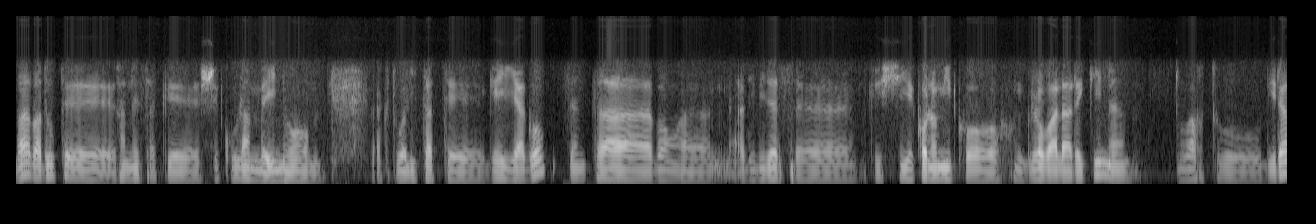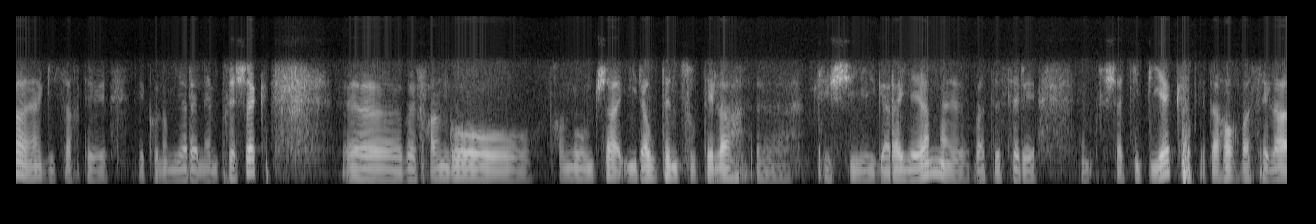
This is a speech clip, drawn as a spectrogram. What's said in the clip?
Ba, badute ganezake sekulan behino aktualitate gehiago. Zenta, bon, uh, adibidez, uh, krisi ekonomiko globalarekin, uh, dira, eh, gizarte ekonomiaren enpresek. Uh, frango frango untsa irauten zutela uh, krisi garaiean, uh, batez ere enpresa tipiek, eta hor bazela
